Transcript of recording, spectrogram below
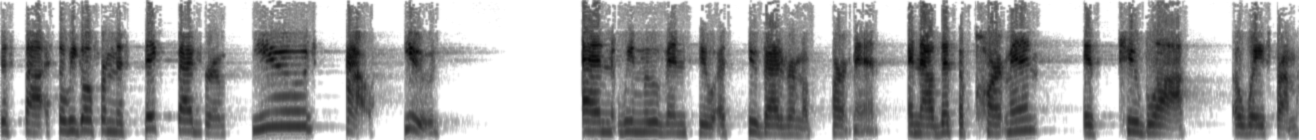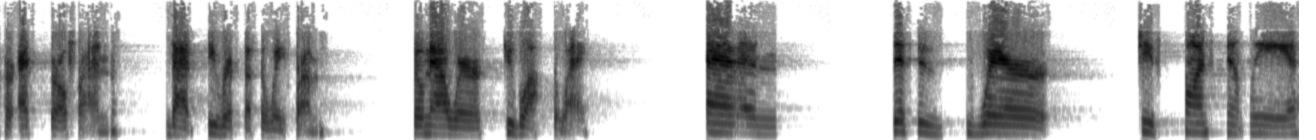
decide, so we go from the six bedroom, huge house, huge, and we move into a two bedroom apartment. And now this apartment is two blocks away from her ex girlfriend that she ripped us away from. So now we're two blocks away. And this is where she's constantly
